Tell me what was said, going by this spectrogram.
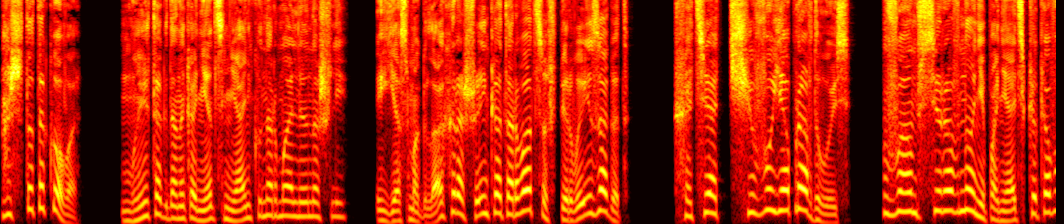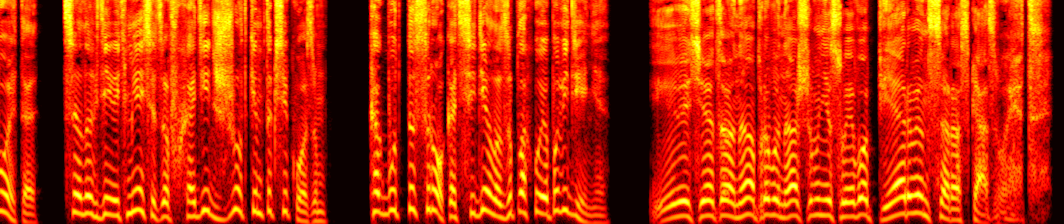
«А что такого? Мы тогда, наконец, няньку нормальную нашли, и я смогла хорошенько оторваться впервые за год. Хотя, чего я оправдываюсь? Вам все равно не понять, каково это — целых девять месяцев ходить с жутким токсикозом. Как будто срок отсидела за плохое поведение». «И ведь это она про вынашивание своего первенца рассказывает», —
